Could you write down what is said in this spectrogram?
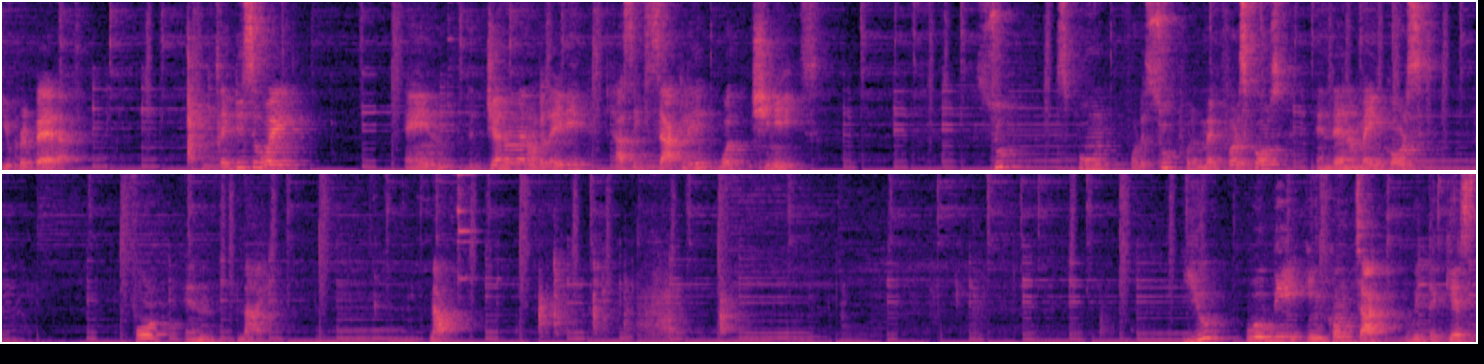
you prepare that. You take this away and the gentleman or the lady has exactly what she needs. Soup, spoon for the soup for the first course and then a main course, fork and knife. Now, you will be in contact with the guest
